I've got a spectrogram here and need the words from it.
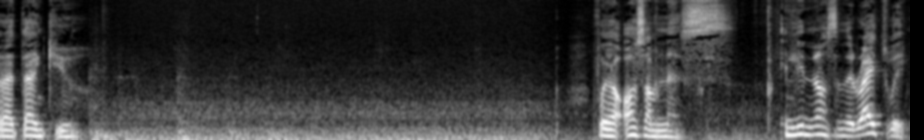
Father, thank you. For your awesomeness in leading us in the right way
